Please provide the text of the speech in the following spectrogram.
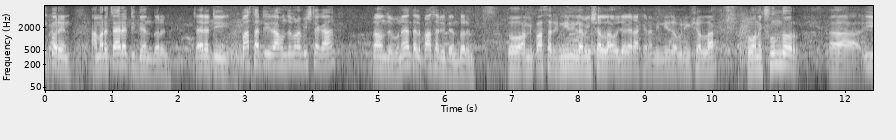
ই করেন, আমার চায়রাটি দেন, ধরেন। চায়রাটি পাঁচাটি রাহুন যাব না, বিশ টাকা রাহুন যাব না, তাহলে পাঁচাটি দেন, ধরেন। তো আমি পাঁচাটি নিয়ে নিলাম, ইনশাল্লাহ, ওই জায়গায় রাখেন, আমি নিয়ে যাব ইনশাল্লাহ। তো অনেক সুন্দর ই,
